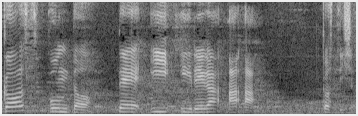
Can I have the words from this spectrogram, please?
cos.t-i-y-a-a. Costilla.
